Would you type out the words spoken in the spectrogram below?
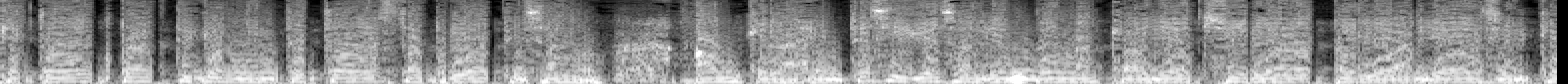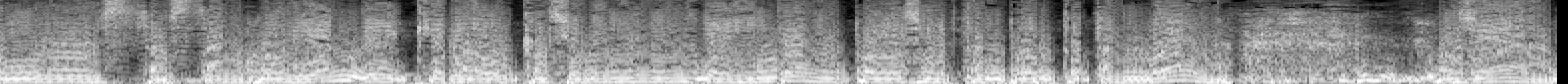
Que todo, prácticamente todo está privatizado. Aunque la gente sigue saliendo en la calle a Chile a pelear y a decir que nos están jodiendo y que la educación en niños de India no puede ser tan pronto tan buena. O sea,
